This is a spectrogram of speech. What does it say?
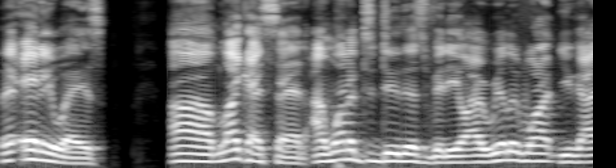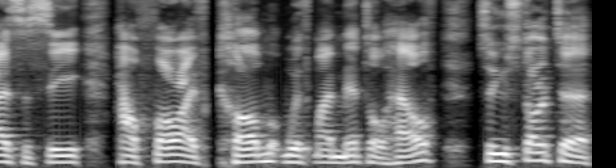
But anyways, um, like I said, I wanted to do this video. I really want you guys to see how far I've come with my mental health. So you start to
